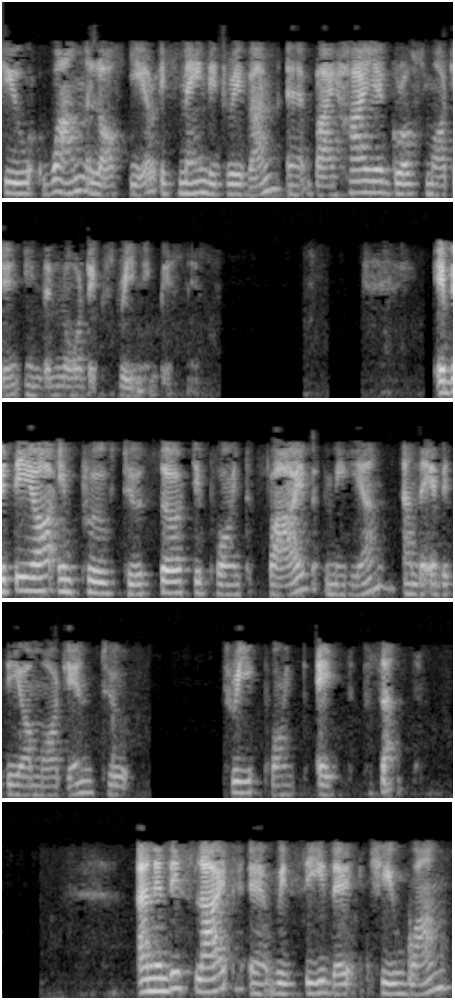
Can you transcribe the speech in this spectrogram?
Q1 last year is mainly driven uh, by higher gross margin in the Nordic streaming business. EBITDA improved to 30.5 million, and the EBITDA margin to 3.8%. And in this slide, eh, we see the Q1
